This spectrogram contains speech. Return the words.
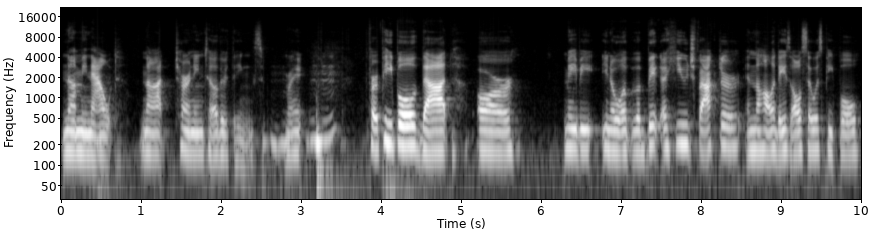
numbing out, not turning to other things, mm-hmm. right? Mm-hmm. For people that are maybe you know a, a big, a huge factor in the holidays also is people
